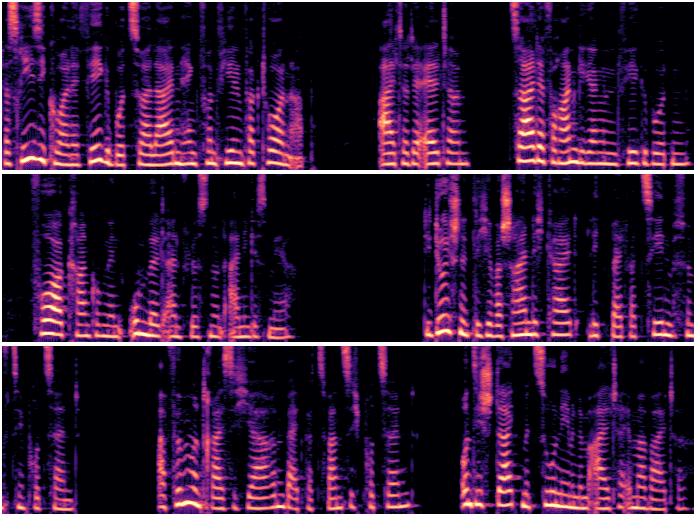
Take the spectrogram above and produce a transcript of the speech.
Das Risiko, eine Fehlgeburt zu erleiden, hängt von vielen Faktoren ab. Alter der Eltern, Zahl der vorangegangenen Fehlgeburten, Vorerkrankungen, Umwelteinflüssen und einiges mehr. Die durchschnittliche Wahrscheinlichkeit liegt bei etwa 10 bis 15 Prozent. Ab 35 Jahren bei etwa 20 Prozent und sie steigt mit zunehmendem Alter immer weiter.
